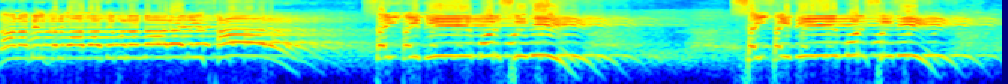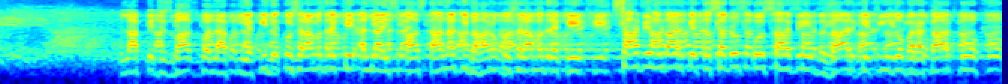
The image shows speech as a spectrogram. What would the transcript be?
نانا مل کر بابا سے بلند نعرہ رسالت۔ سیدی مرشدی۔ سیدی مرشدی۔ اللہ آپ کے جذبات کو، اللہ آپ کی عقیدت کو سلامت رکھے، اللہ اس آستانہ کی بہاروں کو سلامت رکھے، صاحب مزار کے تصرف کو، صاحب مزار کے فیض و برکات کو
